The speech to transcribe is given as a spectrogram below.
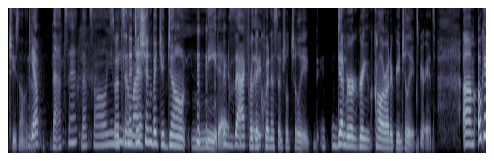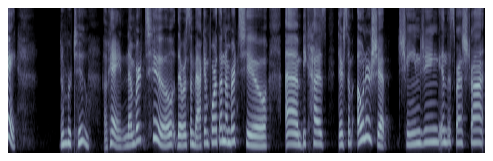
cheese on the top. Yep, that's it. That's all you So need. So it's an in life. addition, but you don't need it exactly for the quintessential chili, Denver green, Colorado green chili experience. Um, okay, number two. Okay, number two, there was some back and forth on number two um, because there's some ownership changing in this restaurant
